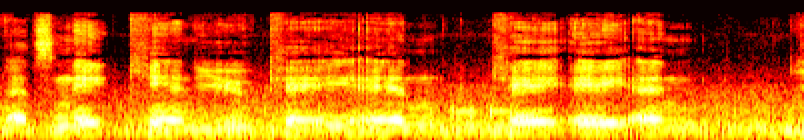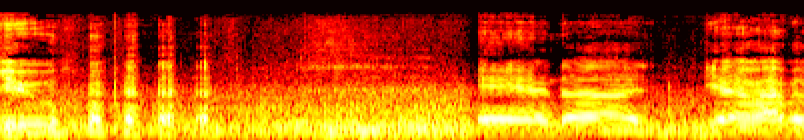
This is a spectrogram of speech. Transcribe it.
That's Nate Can You, K N K A N U. and uh, yeah, I have a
